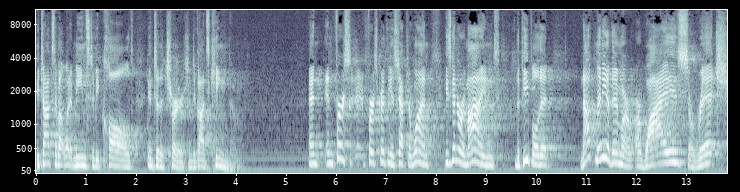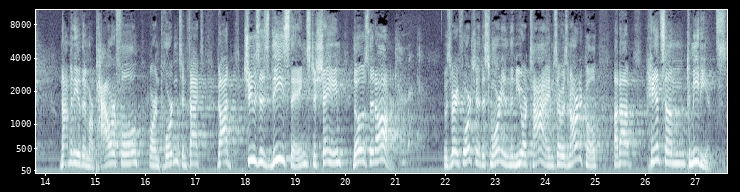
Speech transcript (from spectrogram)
He talks about what it means to be called into the church, into God's kingdom. And in 1, 1 Corinthians chapter 1, he's going to remind the people that not many of them are, are wise or rich. Not many of them are powerful or important. In fact, God chooses these things to shame those that are. It was very fortunate this morning in the New York Times, there was an article about handsome comedians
